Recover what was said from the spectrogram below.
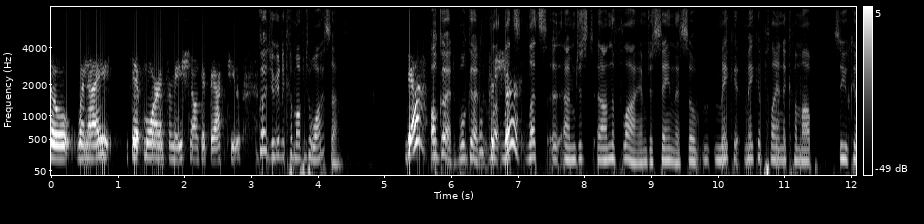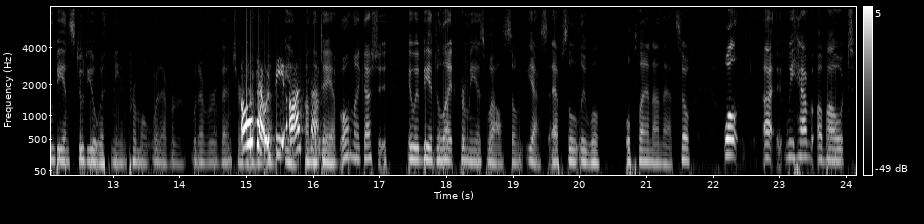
So when I get more information, I'll get back to you. Good. You're going to come up to Wausau. Yeah. Oh, good. Well, good. Well, for L- sure. Let's. Let's. Uh, I'm just on the fly. I'm just saying this. So make it. Make a plan to come up so you can be in studio with me and promote whatever whatever event you're. Oh, that would be yeah, awesome. On the day of. Oh my gosh, it, it would be a delight for me as well. So yes, absolutely. We'll we'll plan on that. So, well, uh, we have about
